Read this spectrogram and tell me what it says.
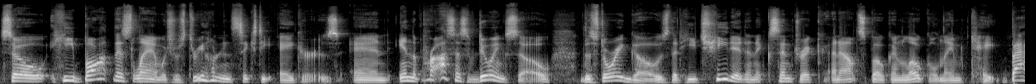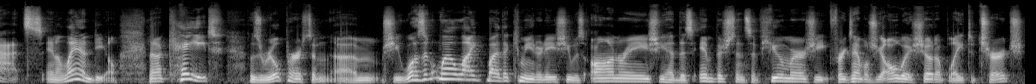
So he bought this land, which was 360 acres. And in the process of doing so, the story goes that he cheated an eccentric and outspoken local named Kate Batts in a land deal. Now, Kate was a real person. Um, she wasn't well liked by the community. She was ornery. She had this impish sense of humor. She, for example, she always showed up late to church.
